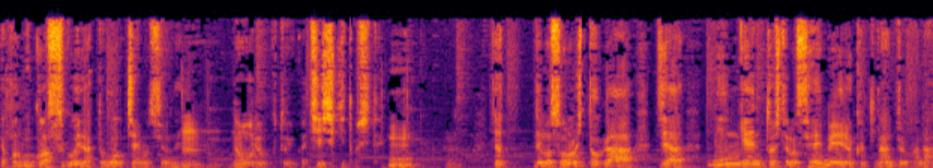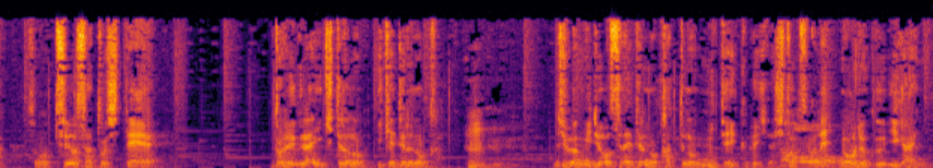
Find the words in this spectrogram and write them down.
やっぱ向こうはすごいなって思っちゃいますよねうん、。うん。能力というか知識として。うん。うん。じゃあでもその人が、じゃあ人間としての生命力ってなんていうのかな、その強さとして、どれぐらい生きてるの、いけてるのか、うん、うん。自分は魅了されてるのかっていうのを見ていくべきだ。一つはね、能力以外に。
